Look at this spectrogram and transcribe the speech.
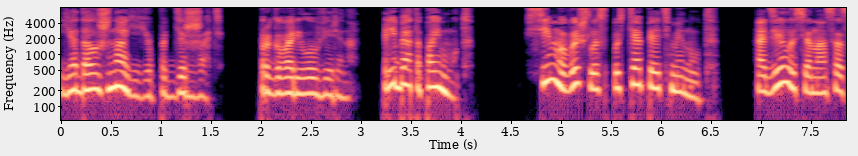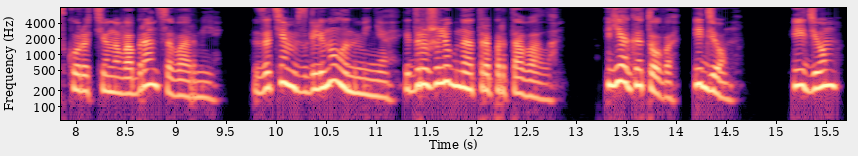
я должна ее поддержать», — проговорила уверенно. «Ребята поймут». Сима вышла спустя пять минут. Оделась она со скоростью новобранца в армии. Затем взглянула на меня и дружелюбно отрапортовала. «Я готова. Идем». «Идем»,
